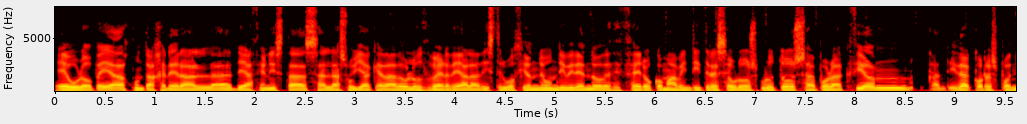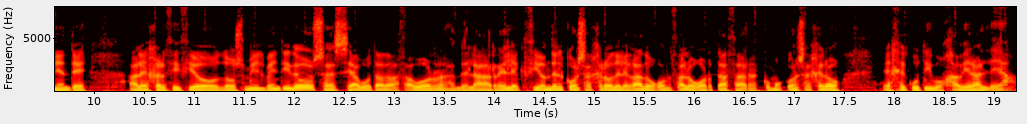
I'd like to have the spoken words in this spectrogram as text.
Europea, Junta General de Accionistas, la suya, que ha dado luz verde a la distribución de un dividendo de 0,23 euros brutos por acción, cantidad correspondiente al ejercicio 2022. Se ha votado a favor de la reelección del consejero delegado Gonzalo Gortázar como consejero ejecutivo Javier Aldea.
